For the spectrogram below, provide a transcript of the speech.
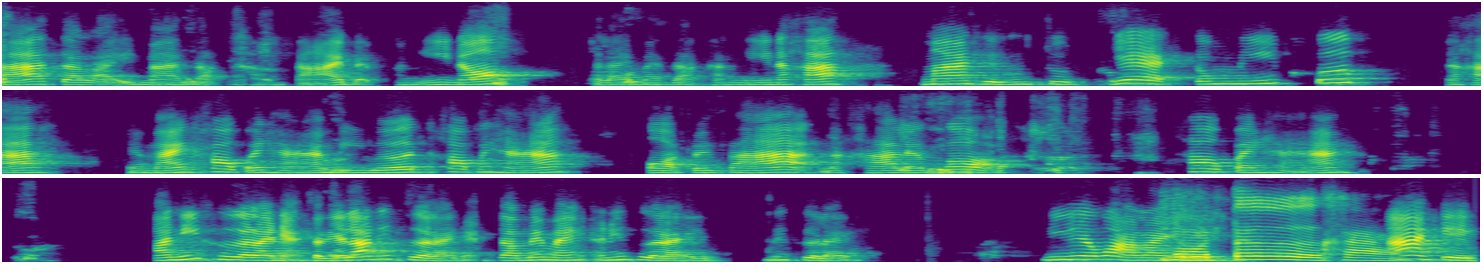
ฟ้าจะไหลมาจากทางซ้ายแบบทางนี้เนาะจะไหลมาจากทางนี้นะคะ มาถึงจุดแยกตรงนี้ปุ๊บนะคะเห็นไหมเข้าไปหาบีเวิร์ดเข้าไปหาออดไฟฟ้านะคะ แล้วก็เข้าไปหา อันนี้คืออะไรเนี่ยสัญลักษณ์นี่คืออะไรเนี่ยจำได้ไหมอันนี้คืออะไรนี่คืออะไร นี่เรียกว่าอะไรมอเอ่ยเตอร์ค่ะ อ่าเก่ง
